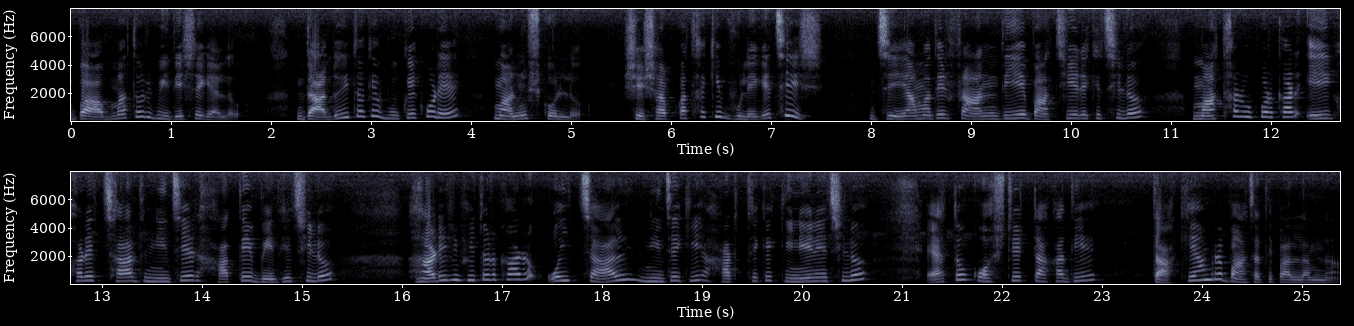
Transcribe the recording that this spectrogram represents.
বাপ মা তোর বিদেশে গেল। দাদুই তোকে বুকে করে মানুষ করল। সেসব কথা কি ভুলে গেছিস? যে আমাদের প্রাণ দিয়ে বাঁচিয়ে রেখেছিল, মাথার উপরকার এই ঘরের ছাদ নিজের হাতে বেঁধেছিল হাঁড়ির ভিতরকার ওই চাল নিজে গিয়ে হাট থেকে কিনে এনেছিল। এত কষ্টের টাকা দিয়ে তাকে আমরা বাঁচাতে পারলাম না।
